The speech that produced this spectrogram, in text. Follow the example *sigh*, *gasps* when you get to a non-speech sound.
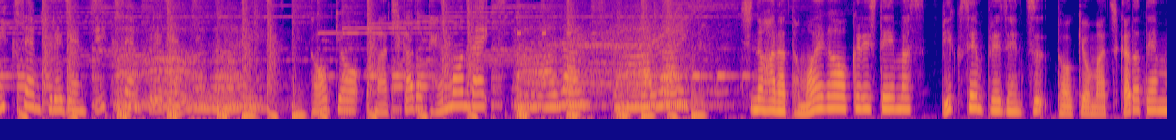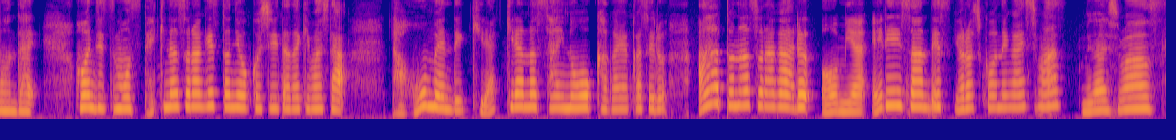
ビクセンプレゼンツビクセンプレゼンツ。東京街角天文台。篠原智恵がお送りしています。ビクセンプレゼンツ東京街角天文台。本日も素敵な空ゲストにお越しいただきました。多方面でキラッキラな才能を輝かせるアートな空がある大宮エリーさんです。よろしくお願いします。お願いします。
